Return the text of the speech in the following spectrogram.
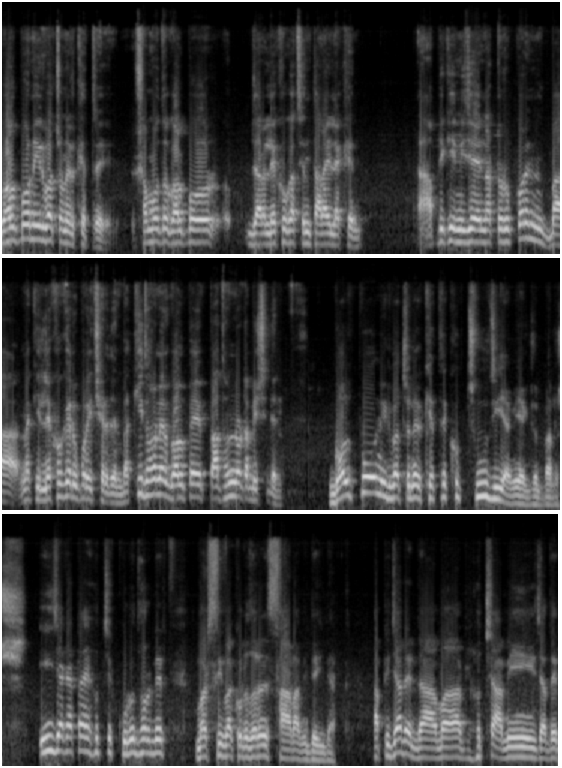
গল্প নির্বাচনের ক্ষেত্রে সম্ভবত গল্প যারা লেখক আছেন তারাই লেখেন। আপনি কি নিজে নাট্যরূপ করেন বা নাকি লেখকের উপরেই ছেড়ে দেন? বা কি ধরনের গল্পে প্রাধান্যটা বেশি দেন? গল্প নির্বাচনের ক্ষেত্রে খুব চুজি আমি একজন মানুষ। এই জায়গাটায় হচ্ছে কোনো ধরনের মার্সি বা কোনো ধরনের সার আমি দেই না। আপনি জানেন না আমার হচ্ছে আমি যাদের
